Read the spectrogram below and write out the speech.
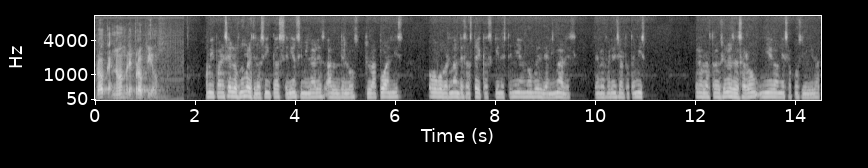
Roca, nombre propio. A mi parecer, los nombres de los incas serían similares al de los tlatoanis o gobernantes aztecas, quienes tenían nombres de animales, en referencia al totemismo. Pero las traducciones de Cerrón niegan esa posibilidad.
